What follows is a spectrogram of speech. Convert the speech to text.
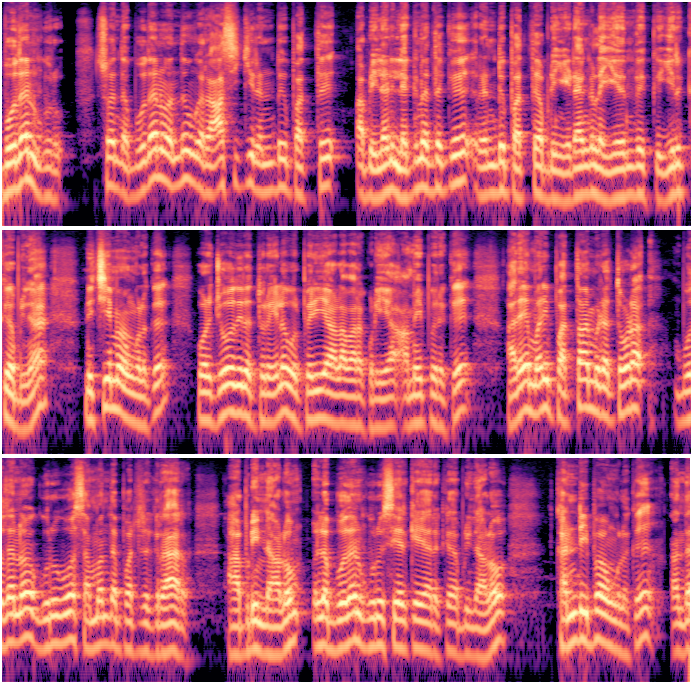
புதன் குரு. ஸோ இந்த புதன் வந்து உங்கள் ராசிக்கு ரெண்டு பத்து அப்படி இல்லாட்டி லக்னத்துக்கு ரெண்டு பத்து அப்படிங்கிற இடங்களில் இருந்து இருக்குது அப்படின்னா நிச்சயமாக உங்களுக்கு ஒரு ஜோதிட துறையில் ஒரு பெரிய ஆளாக வரக்கூடிய அமைப்பு இருக்குது அதே மாதிரி பத்தாம் இடத்தோட புதனோ குருவோ சம்மந்தப்பட்டிருக்கிறார் அப்படின்னாலும் இல்லை புதன் குரு சேர்க்கையாக இருக்குது அப்படின்னாலும் கண்டிப்பாக உங்களுக்கு அந்த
